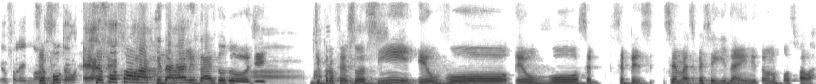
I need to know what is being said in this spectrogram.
Eu falei, nossa, se eu for, então essa Se eu for é falar aqui da realidade do, do de, ah, de professor assim, eu vou eu vou ser, ser, ser mais perseguido ainda, então eu não posso falar.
